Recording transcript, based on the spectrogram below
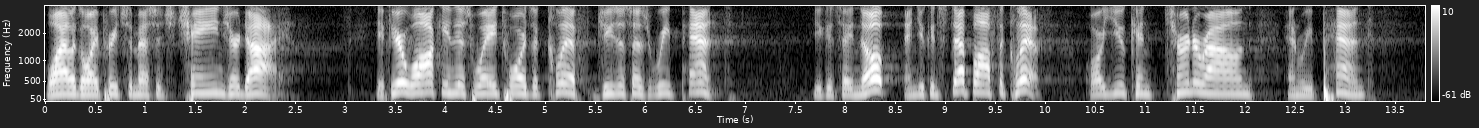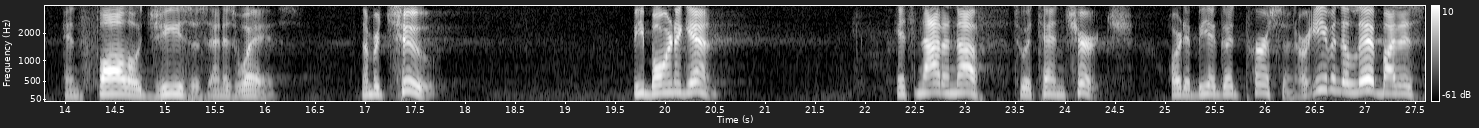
while ago, I preached the message change or die. If you're walking this way towards a cliff, Jesus says, repent. You can say, nope, and you can step off the cliff, or you can turn around and repent and follow Jesus and his ways. Number two, be born again. It's not enough to attend church or to be a good person or even to live by this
